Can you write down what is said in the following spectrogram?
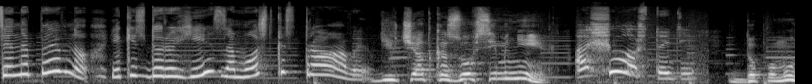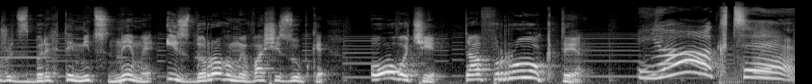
Це напевно якісь дорогі заморські страви. Дівчатка зовсім ні. А що ж тоді? Допоможуть зберегти міцними і здоровими ваші зубки, овочі та фрукти. Як це?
